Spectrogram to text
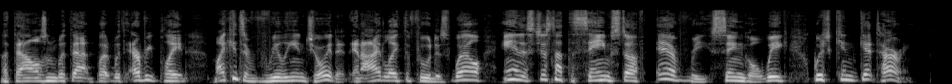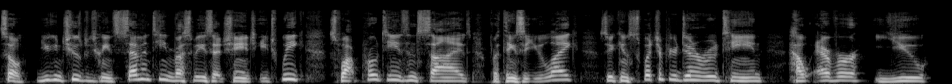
a thousand with that, but with every plate, my kids have really enjoyed it. And I like the food as well. And it's just not the same stuff every single week, which can get tiring. So you can choose between 17 recipes that change each week, swap proteins and sides for things that you like. So you can switch up your dinner routine however you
